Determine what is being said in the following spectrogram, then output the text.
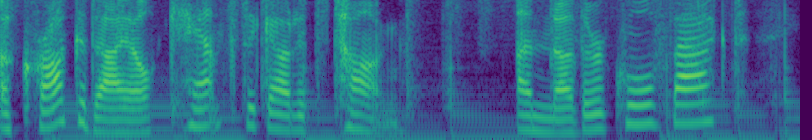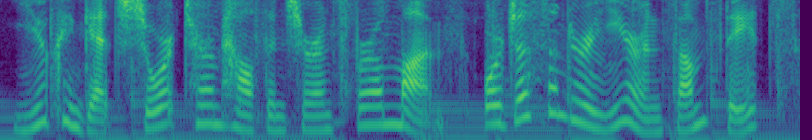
a crocodile can't stick out its tongue. Another cool fact you can get short term health insurance for a month or just under a year in some states.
